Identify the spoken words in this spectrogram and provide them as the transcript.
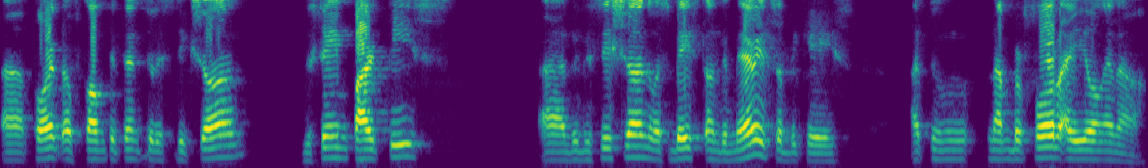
uh, Court of Competent Jurisdiction, the same parties, uh, the decision was based on the merits of the case, at yung number four ay yung ano,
